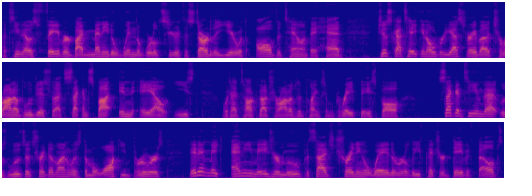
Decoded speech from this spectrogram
A team that was favored by many to win the World Series at the start of the year with all the talent they had. Just got taken over yesterday by the Toronto Blue Jays for that second spot in the AL East, which I talked about. Toronto's been playing some great baseball. Second team that was losing the trade deadline was the Milwaukee Brewers. They didn't make any major move besides trading away the relief pitcher David Phelps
